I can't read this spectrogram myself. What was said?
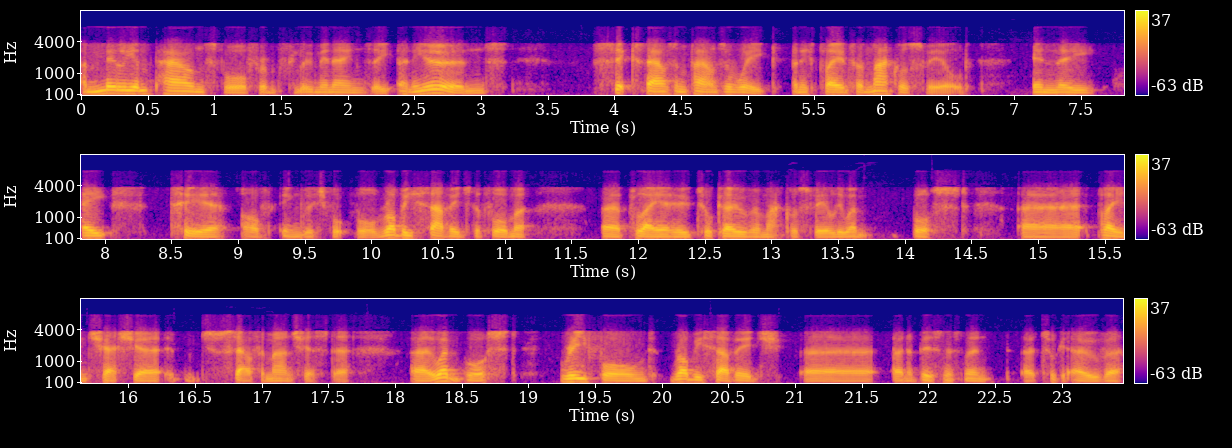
a million pounds for from Fluminense, and he earns six thousand pounds a week, and he's playing for Macclesfield in the eighth tier of English football. Robbie Savage, the former uh, player who took over Macclesfield, he went bust, uh, playing Cheshire, south of Manchester, uh, went bust, reformed. Robbie Savage uh, and a businessman uh, took it over.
